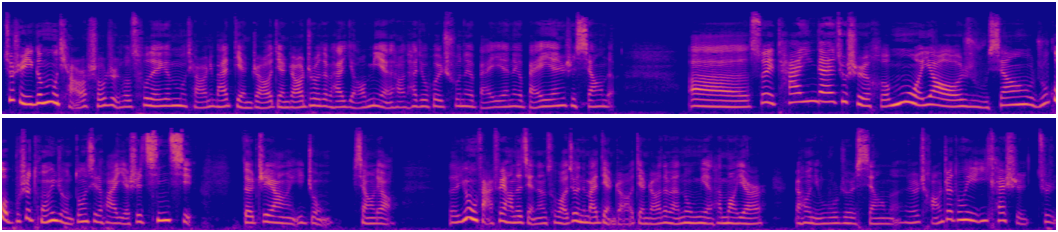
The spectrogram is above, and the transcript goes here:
就是一个木条，手指头粗的一个木条，你把它点着，点着之后再把它摇灭，然后它就会出那个白烟，那个白烟是香的。呃，所以它应该就是和没药、乳香，如果不是同一种东西的话，也是亲戚的这样一种香料。用法非常的简单粗暴，就你把它点着，点着再把它弄灭，它冒烟儿，然后你屋就是香的。好像这东西一开始就是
